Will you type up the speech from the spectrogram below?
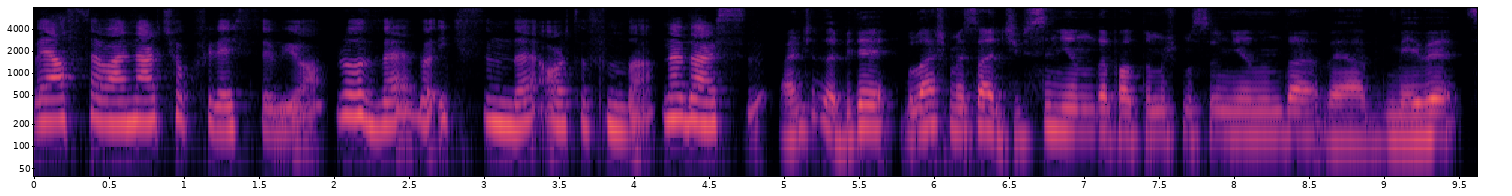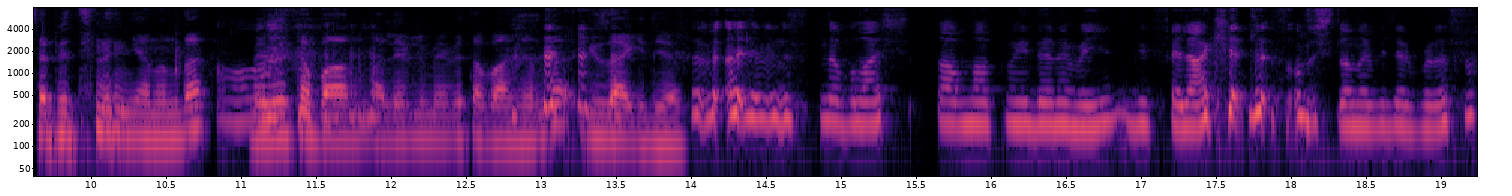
Beyaz sevenler çok fresh seviyor. Rose böyle ikisinin de ortasında. Ne dersin? Bence de bir de bulaş mesela cipsin yanında patlamış mısırın yanında veya bir meyve sepetinin yanında Aa. meyve tabağının alevli meyve tabağının yanında güzel gidiyor. Tabii alevin üstüne bulaş damlatmayı denemeyin. Bir felaketle sonuçlanabilir burası.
